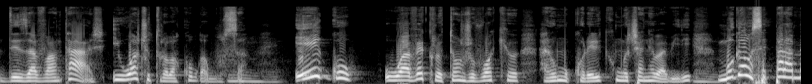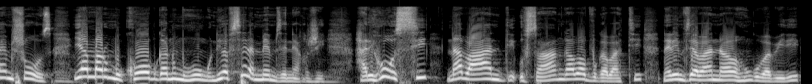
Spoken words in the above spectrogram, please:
dezavantage iwacu turi abakobwa gusa. Ego! Uwaveke rotonje uvuga ko hariho umukorere kumwe cyangwa babiri. Mugabo se para meme chose. Yamara umukobwa n'umuhungu ntibafite la meme energy hari hose n'abandi usanga bavuga bati narimvye abana b'abahungu babiri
